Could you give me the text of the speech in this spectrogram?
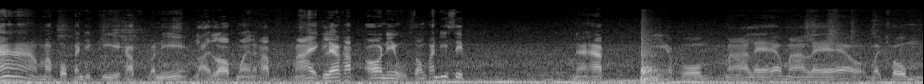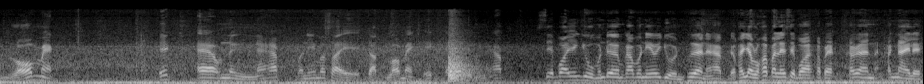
อ่ามาพบกันอีกทีครับ วันนี้หลายรอบหน่อยนะครับ มาอีกแล้วครับ All New 2020 นะครับ นี่ครับผมมาแล้วมาแล้วมาชมล้อแม็ก XL1 นะครับ วันนี้มาใส่จัดล้อแม็ก XL1 นะครับเสียบอยยังอยู่เหมือนเดิมครับวันนี้อยู่เป็นเพื่อนนะครับเดี๋ยวเขาอยากลงเข้าไปเลยเสียบอยเข้าไปเข้าไปข้างในเลย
